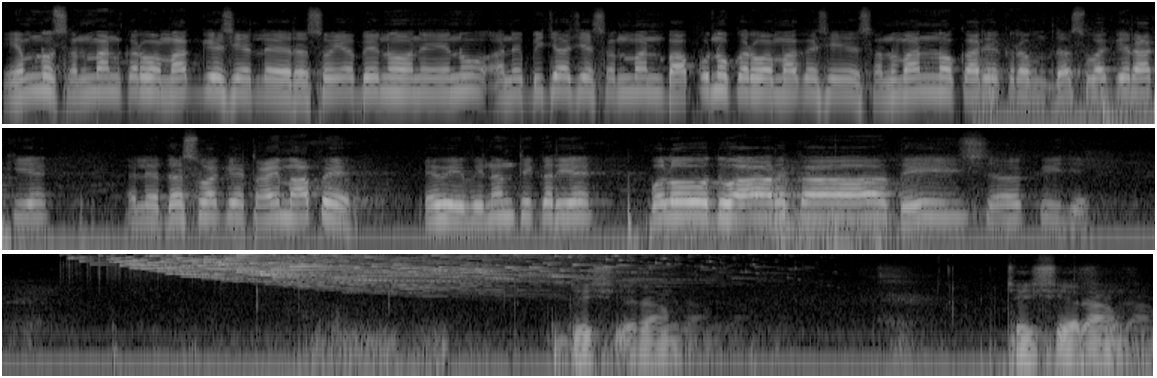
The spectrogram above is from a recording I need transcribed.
એમનું સન્માન કરવા માગીએ છીએ એટલે રસોઈયાબેનો અને એનું અને બીજા જે સન્માન બાપુનું કરવા માગે છે એ સન્માનનો કાર્યક્રમ દસ વાગ્યે રાખીએ એટલે દસ વાગ્યે ટાઈમ આપે એવી વિનંતી કરીએ. બોલો દ્વારકાધીશ કી જય. જય શ્રી રામ. જય શ્રી રામ.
